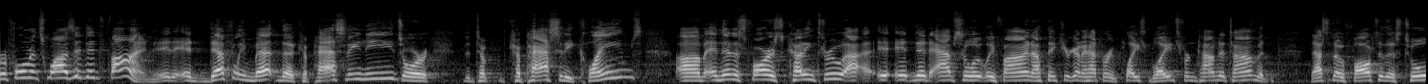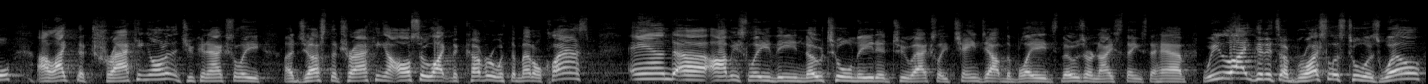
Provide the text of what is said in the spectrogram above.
Performance wise, it did fine. It, it definitely met the capacity needs or the t- capacity claims. Um, and then as far as cutting through, I, it, it, did absolutely fine. I think you're going to have to replace blades from time to time, but that's no fault of this tool. I like the tracking on it that you can actually adjust the tracking. I also like the cover with the metal clasp and uh, obviously the no tool needed to actually change out the blades. Those are nice things to have. We like that it's a brushless tool as well.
